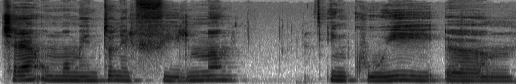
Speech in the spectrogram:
C'è un momento nel film in cui ehm,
